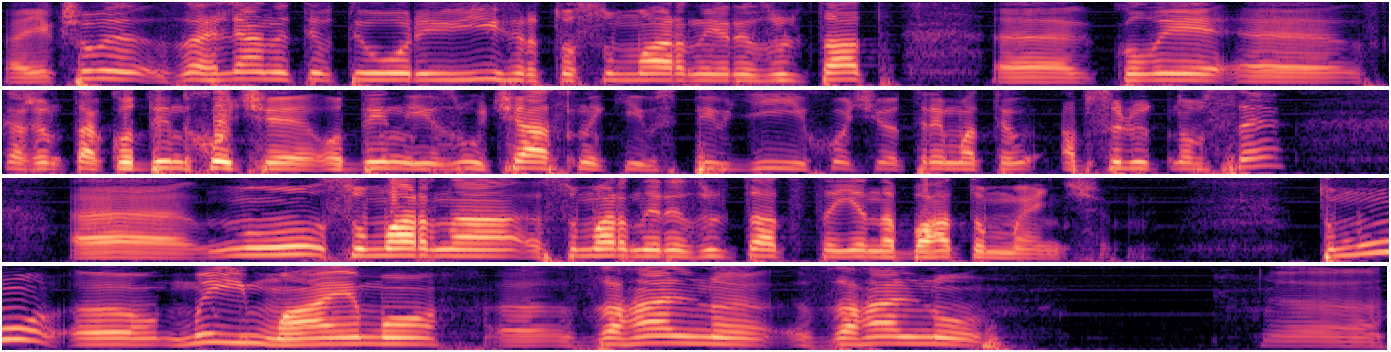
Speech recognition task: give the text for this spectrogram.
Е, Якщо ви заглянете в теорію ігор, то сумарний результат, е, коли, е, скажімо так, один хоче, один із учасників співдії хоче отримати абсолютно все, ну, сумарна, сумарний результат стає набагато меншим. Тому е, ми і маємо е, загальну, загальну е,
